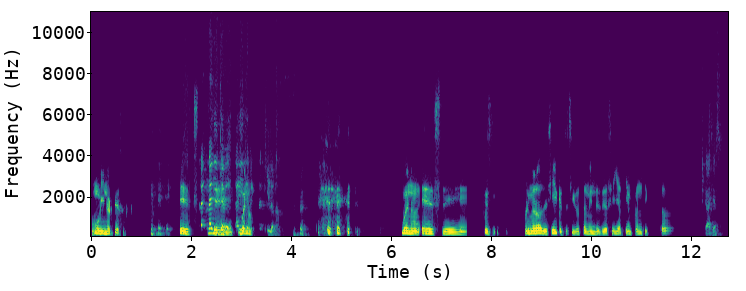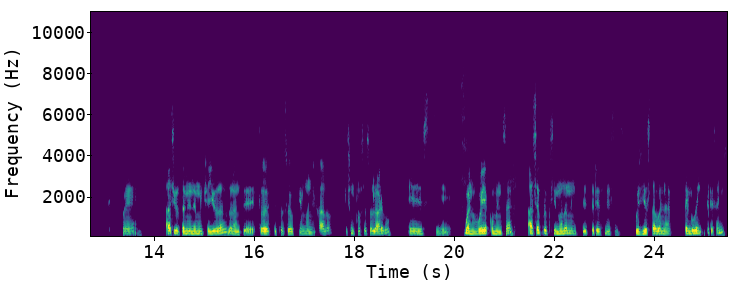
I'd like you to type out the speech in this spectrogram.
muy nervioso. nadie te ve, Este, nadie bueno. te ve, tranquilo. bueno, este, pues primero decir que te sigo también desde hace ya tiempo en TikTok. Gracias. Fue, ha sido también de mucha ayuda durante todo este proceso que he manejado, que es un proceso largo. Este, bueno, voy a comenzar. Hace aproximadamente tres meses, pues yo estaba en la, tengo 23 años,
